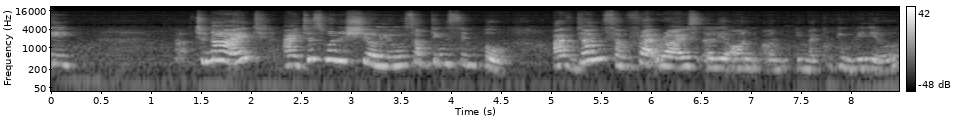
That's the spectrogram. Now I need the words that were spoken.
Tracy. Uh, tonight, I just want to show you something simple. I've done some fried rice earlier on, on in my cooking video,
